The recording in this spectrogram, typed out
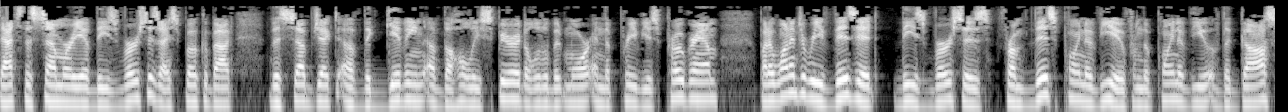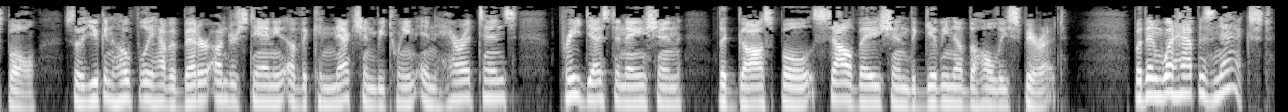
That's the summary of these verses. I spoke about the subject of the giving of the Holy Spirit a little bit more in the previous program, but I wanted to revisit these verses from this point of view, from the point of view of the gospel, so that you can hopefully have a better understanding of the connection between inheritance, predestination, the gospel, salvation, the giving of the Holy Spirit. But then what happens next?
